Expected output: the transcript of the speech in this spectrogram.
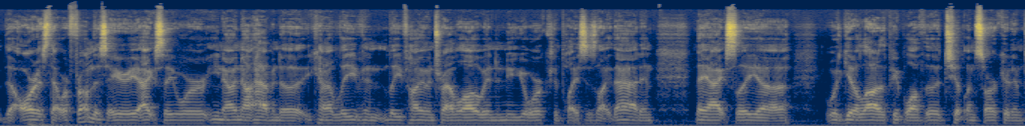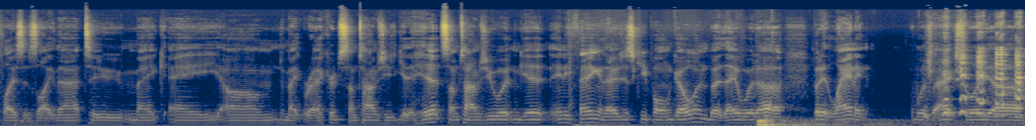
the artists that were from this area actually were you know not having to kind of leave and leave home and travel all the way into New York and places like that, and they actually uh, would get a lot of the people off the Chitlin circuit and places like that to make a um, to make records. Sometimes you'd get a hit, sometimes you wouldn't get anything, and they would just keep on going. But they would, uh, but Atlantic was actually uh,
